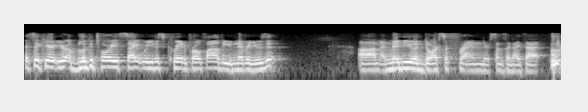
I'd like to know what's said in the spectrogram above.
it's like your your obligatory site where you just create a profile but you never use it, um, and maybe you endorse a friend or something like that.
